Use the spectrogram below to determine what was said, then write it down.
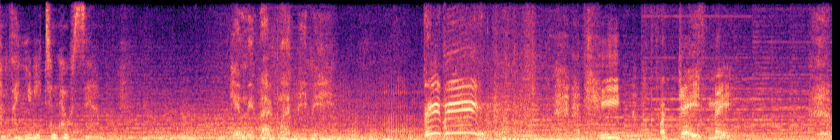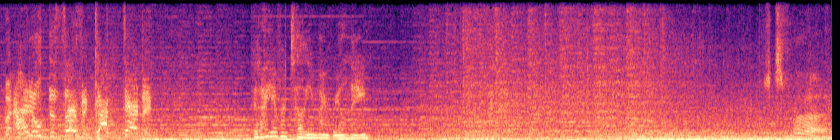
something you need to know, Sam. Give me back my BB. BB! And he forgave me. But I don't deserve it, God damn it! Did I ever tell you my real name? She's fine.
